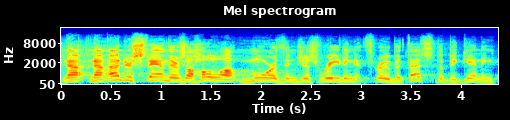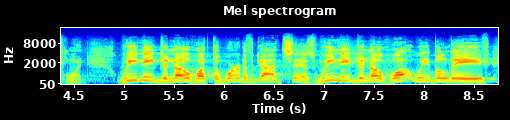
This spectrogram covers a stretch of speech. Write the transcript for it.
Now, now, understand there's a whole lot more than just reading it through, but that's the beginning point. We need to know what the Word of God says. We need to know what we believe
